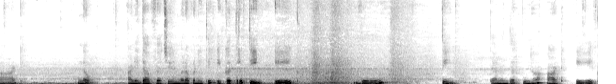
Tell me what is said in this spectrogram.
आठ नऊ. आणि दहाव्या चेनवर आपण इथे एकत्र तीन. एक दोन तीन. त्यानंतर पुन्हा आठ. एक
